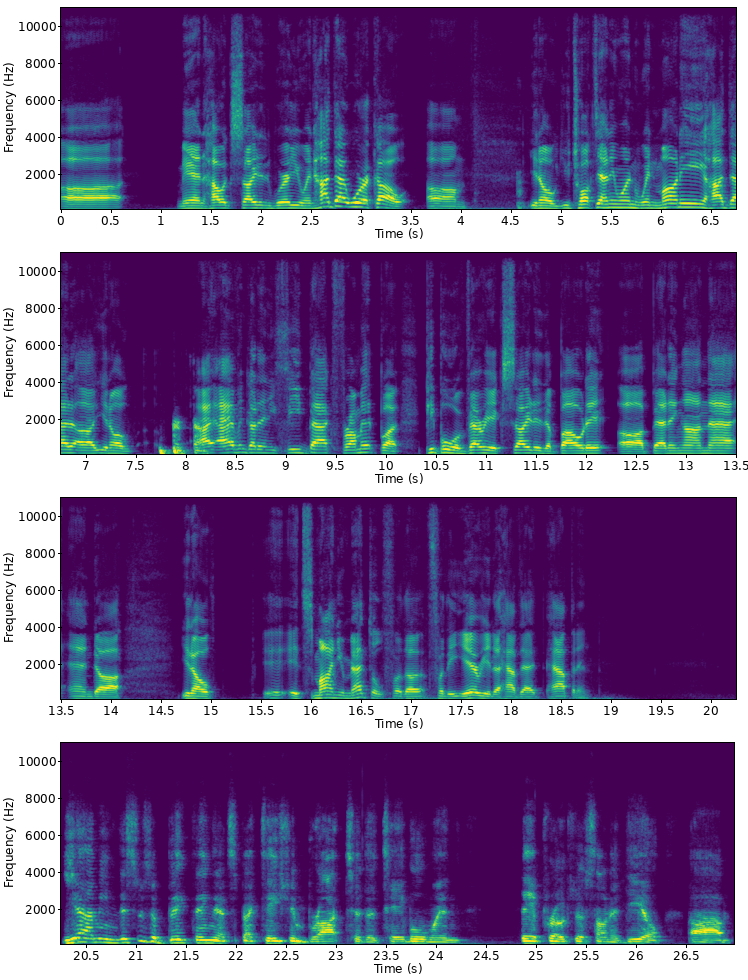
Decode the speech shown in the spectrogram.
Uh, man, how excited were you? And how'd that work out? Um, you know, you talk to anyone, win money. How'd that? Uh, you know, I, I, haven't got any feedback from it, but people were very excited about it, uh, betting on that, and uh, you know, it's monumental for the for the area to have that happening. Yeah, I mean, this was a big thing that Spectation brought to the table when they approached us on a deal. Um,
